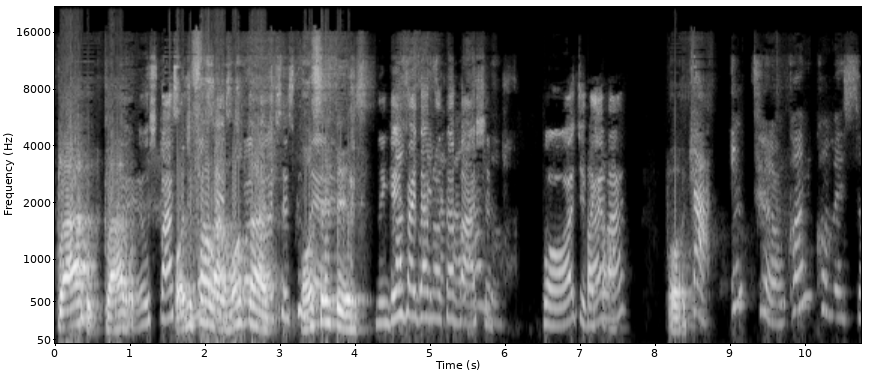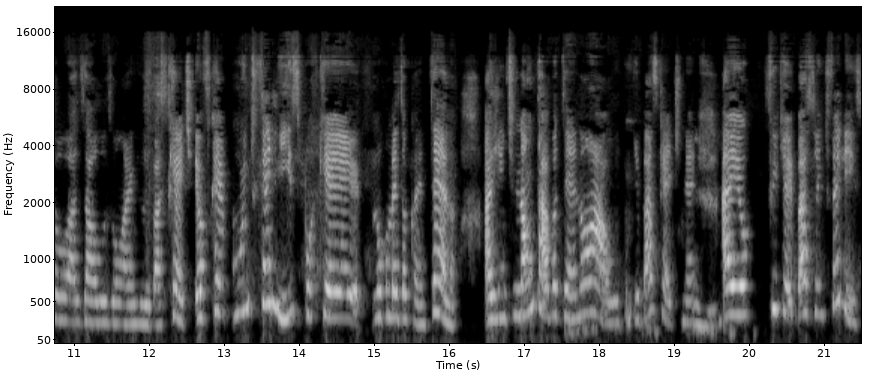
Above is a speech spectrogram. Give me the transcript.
Claro, claro. É, o espaço pode de falar, vocês, vontade. Falar com certeza. Ninguém Posso vai dar nota baixa. Pode, pode vai falar. lá. Pode. Tá. Então, quando começou as aulas online do basquete, eu fiquei muito feliz porque no começo da quarentena a gente não tava tendo aula de basquete, né? Uhum. Aí eu fiquei bastante feliz.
